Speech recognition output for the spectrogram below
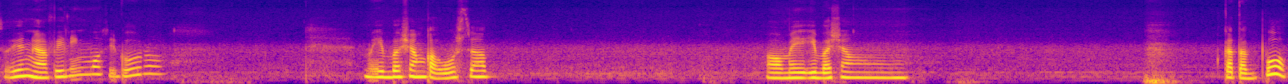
So, yun nga, feeling mo siguro. May iba siyang kausap. O, may iba siyang katagpo.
